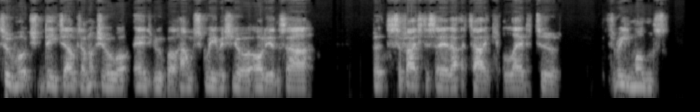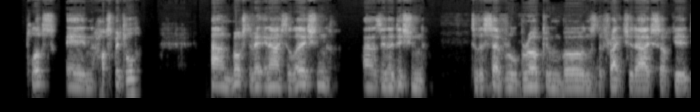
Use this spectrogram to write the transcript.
too much detail because I'm not sure what age group or how squeamish your audience are. But suffice to say, that attack led to three months plus in hospital, and most of it in isolation, as in addition to the several broken bones, the fractured eye socket,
